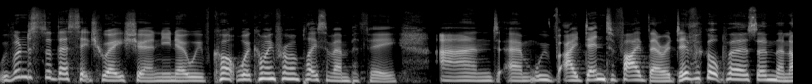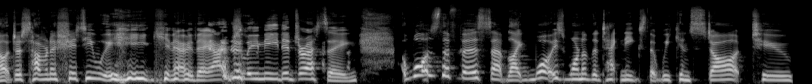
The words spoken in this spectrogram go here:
we've understood their situation, you know, we've co- we're coming from a place of empathy, and um, we've identified they're a difficult person. They're not just having a shitty week. You know, they actually need addressing. What's the first step? Like, what is one of the techniques that we can start to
